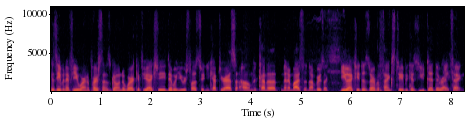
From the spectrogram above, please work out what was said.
because even if you weren't a person that was going to work, if you actually did what you were supposed to and you kept your ass at home to kind of minimize the numbers, like you actually deserve a thanks too because you did the right thing.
